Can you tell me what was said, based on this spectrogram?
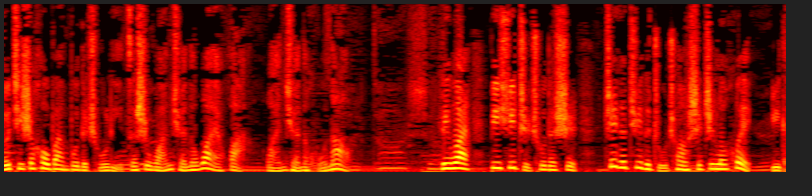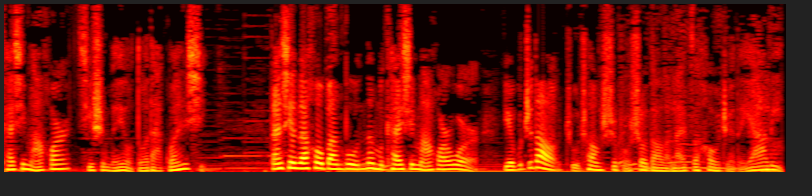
尤其是后半部的处理，则是完全的外化、完全的胡闹。另外，必须指出的是，这个剧的主创是知乐会，与开心麻花其实没有多大关系。但现在后半部那么开心麻花味儿，也不知道主创是否受到了来自后者的压力。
